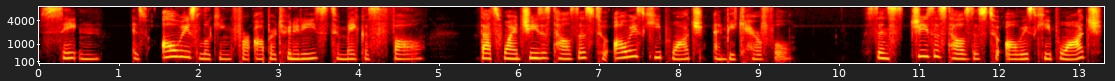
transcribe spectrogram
Satan is always looking for opportunities to make us fall. That's why Jesus tells us to always keep watch and be careful. Since Jesus tells us to always keep watch,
